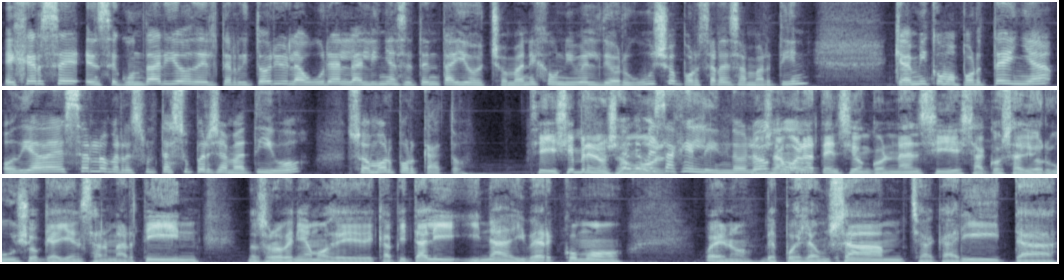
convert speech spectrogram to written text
Ejerce en secundarios del territorio y labura en la línea 78. Maneja un nivel de orgullo por ser de San Martín que a mí como porteña, odiada de serlo, me resulta súper llamativo su amor por Cato. Sí, siempre nos llamó. mensaje lindo, Nos loco. llamó la atención con Nancy esa cosa de orgullo que hay en San Martín. Nosotros veníamos de, de Capital y, y nada, y ver cómo, bueno, después la UNSAM, Chacarita,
